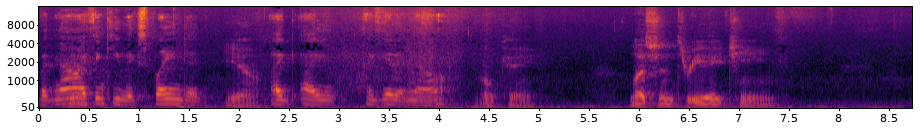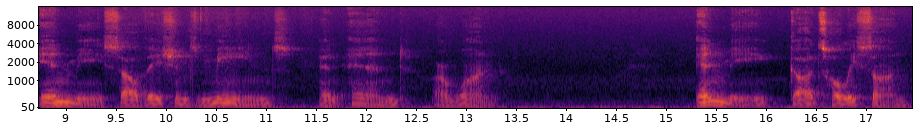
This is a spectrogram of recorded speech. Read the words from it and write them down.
But now I think you've explained it. Yeah. I I I get it now. Okay. Lesson 318. In me, salvation's means and end are one. In me, God's Holy Son.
